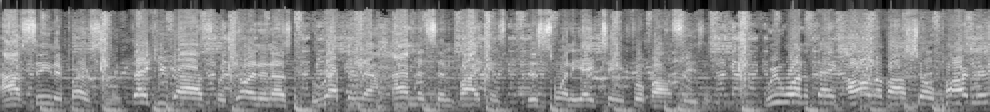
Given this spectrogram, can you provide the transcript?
I've seen it personally. Thank you guys for joining us, repping the Amundsen Vikings this 2018 football season. We want to thank all of our show partners,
